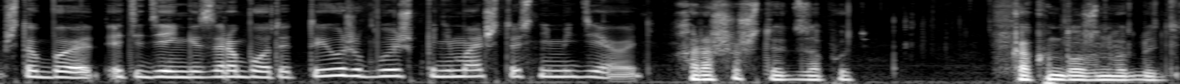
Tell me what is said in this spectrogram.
чтобы эти деньги заработать, ты уже будешь понимать, что с ними делать. Хорошо, что это за путь? Как он должен выглядеть?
